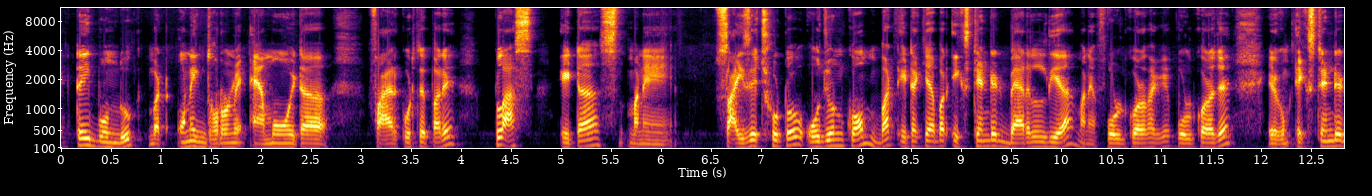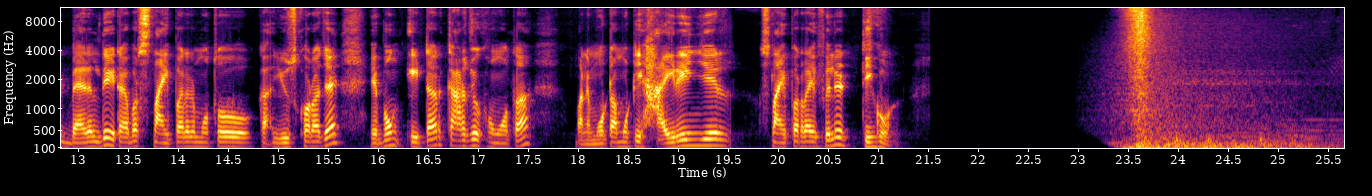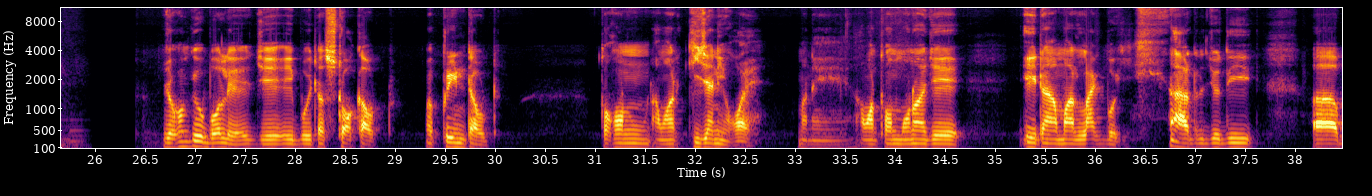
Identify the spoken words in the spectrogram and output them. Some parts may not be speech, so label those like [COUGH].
একটাই বন্দুক বাট অনেক ধরনের অ্যামো এটা ফায়ার করতে পারে। প্লাস এটা মানে সাইজে ছোট, ওজন কম বাট এটাকে আবার এক্সটেন্ডেড ব্যারেল দিয়া মানে ফোল্ড করা থাকে ফোল্ড করা যায়। এরকম এক্সটেন্ডেড ব্যারেল দিয়ে এটা আবার স্নাইপারের মতো ইউজ করা যায়। এবং এটার কার্যক্ষমতা মানে মোটামুটি হাই রেঞ্জের স্নাইপার রাইফেলের দ্বিগুণ। যখন কেউ বলে যে এই বইটা স্টক আউট বা প্রিন্ট আউট তখন আমার কি জানি হয়। মানে আমার তখন মনে হয় যে এটা আমার লাগবেই। [LAUGHS] আর যদি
